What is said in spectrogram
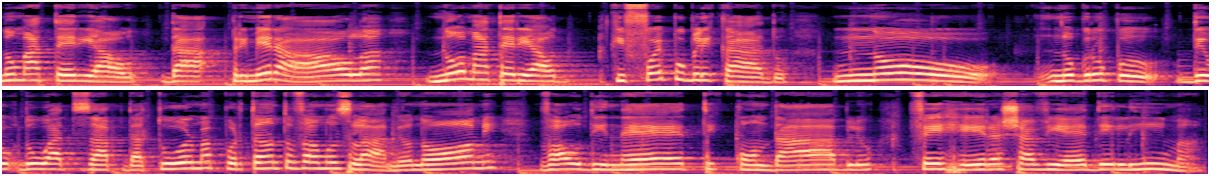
no material da primeira aula, no material que foi publicado no, no grupo do, do WhatsApp da turma. Portanto, vamos lá. Meu nome, Valdinete com W Ferreira Xavier de Lima.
